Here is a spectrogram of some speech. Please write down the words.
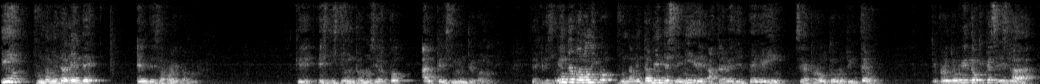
Y, fundamentalmente, el desarrollo económico, que es distinto, ¿no es cierto?, al crecimiento económico. El crecimiento económico fundamentalmente se mide a través del PBI, o sea, Producto Bruto Interno. El Producto Bruto Interno es la,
